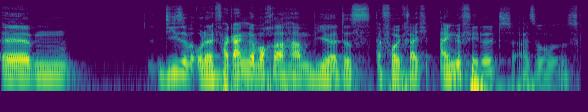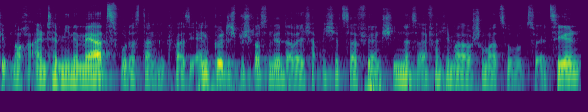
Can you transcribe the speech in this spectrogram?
Ähm, diese oder vergangene Woche haben wir das erfolgreich eingefädelt. Also es gibt noch einen Termin im März, wo das dann quasi endgültig beschlossen wird, aber ich habe mich jetzt dafür entschieden, das einfach hier mal schon mal zu, zu erzählen.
